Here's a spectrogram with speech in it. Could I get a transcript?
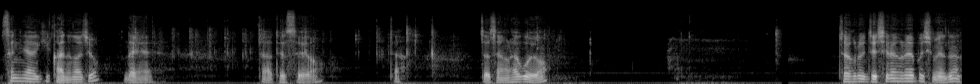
생략이 가능하죠? 네. 자, 됐어요. 자, 저장을 하고요. 자, 그럼 이제 실행을 해보시면은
